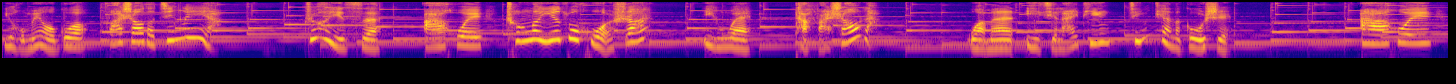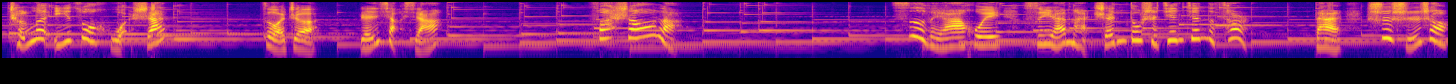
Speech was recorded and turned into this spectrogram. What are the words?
有没有过发烧的经历呀？这一次，阿辉成了一座火山，因为他发烧了。我们一起来听今天的故事：阿辉成了一座火山。作者任小霞。发烧了。刺猬阿辉虽然满身都是尖尖的刺儿，但事实上，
